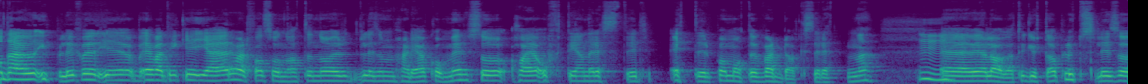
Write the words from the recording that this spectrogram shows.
Og det er jo ypperlig, for jeg, jeg vet ikke, jeg er i hvert fall sånn at når liksom helga kommer, så har jeg ofte igjen rester etter på en måte hverdagsrettene eh, vi har laga til gutta. Plutselig så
